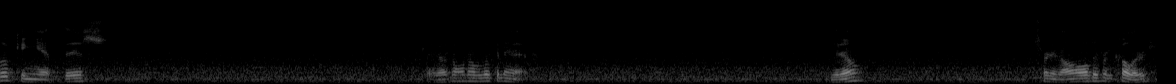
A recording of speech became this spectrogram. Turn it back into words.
looking at this. I don't know what I'm looking at. You know? Turning all different colors.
